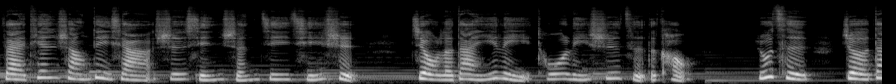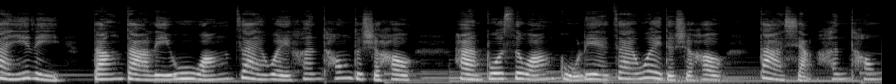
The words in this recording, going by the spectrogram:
在天上地下施行神机奇事，救了但以里脱离狮子的口，如此。这但以里当大利乌王在位亨通的时候，和波斯王古列在位的时候，大享亨通。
